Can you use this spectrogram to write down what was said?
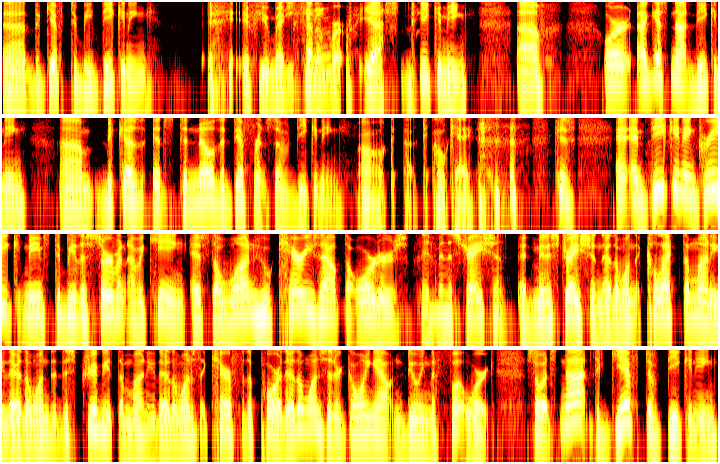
uh, the gift to be deaconing. If you make that a verb, yes, deaconing, um, or I guess not deaconing, um, because it's to know the difference of deaconing. Oh, okay. Because and, and deacon in Greek means to be the servant of a king. It's the one who carries out the orders. administration. Administration. They're the one that collect the money. They're the one that distribute the money. They're the ones that care for the poor. They're the ones that are going out and doing the footwork. So it's not the gift of deaconing,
